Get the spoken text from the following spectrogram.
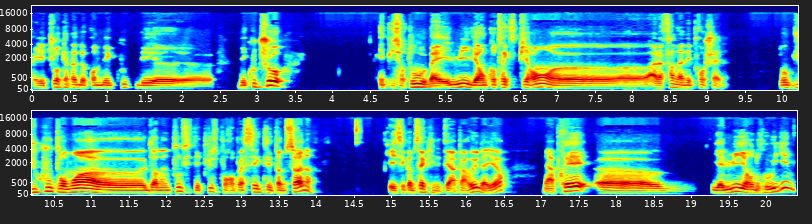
enfin, il est toujours capable de prendre des coups, des, des coups de chaud. Et puis surtout, bah, lui, il est en contre expirant à la fin de l'année prochaine. Donc du coup, pour moi, Jordan Poole, c'était plus pour remplacer Clay Thompson. Et c'est comme ça qu'il était apparu d'ailleurs. Mais après, euh, il y a lui et Andrew Wiggins.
